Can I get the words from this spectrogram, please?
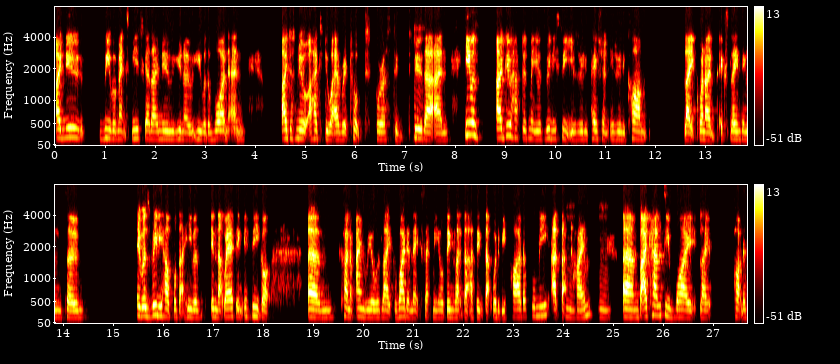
i knew we were meant to be together. I knew, you know, you were the one, and I just knew I had to do whatever it took for us to, to do mm. that. And he was, I do have to admit, he was really sweet. He was really patient. He was really calm, like when I explained things. So it was really helpful that he was in that way. I think if he got um kind of angry or was like why didn't they accept me or things like that i think that would have been harder for me at that mm. time mm. um but i can see why like partners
